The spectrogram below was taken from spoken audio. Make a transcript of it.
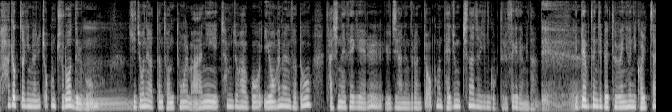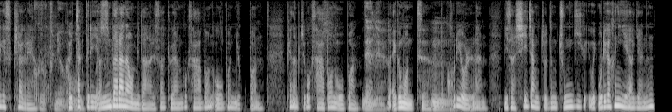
파격적인 면이 조금 줄어들고 음. 기존의 어떤 전통을 많이 참조하고 이용하면서도 자신의 세계를 유지하는 그런 조금은 대중 친화적인 곡들을 쓰게 됩니다. 네. 이때부터 이제 베토벤이 흔히 걸작의 숲이라 그래요. 그렇군요. 걸작들이 맞습니다. 연달아 나옵니다. 그래서 교향곡 4번, 5번, 6번, 피아노협주곡 4번, 5번, 네네. 또 에그몬트, 음. 또 코리올란, 미사 C장조 등 중기 우리가 흔히 이야기하는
